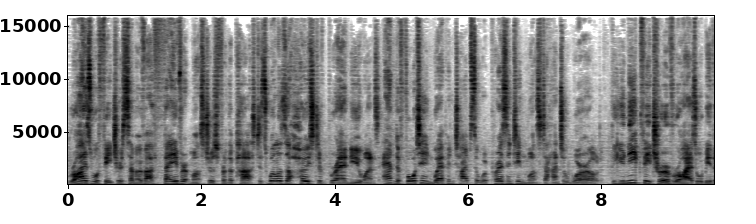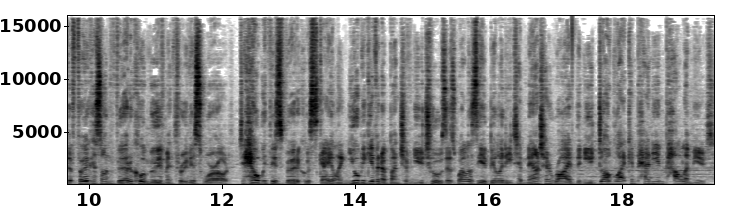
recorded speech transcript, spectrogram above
Rise will feature some of our favourite monsters from the past as well as a host of brand new ones and the 14 weapon types that were present in Monster Hunter World. The unique feature of Rise will be the focus on vertical movement through this world. To help with this vertical scaling, you'll be given a bunch of new tools as well as the ability to mount and ride the new dog-like companion Palamute.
